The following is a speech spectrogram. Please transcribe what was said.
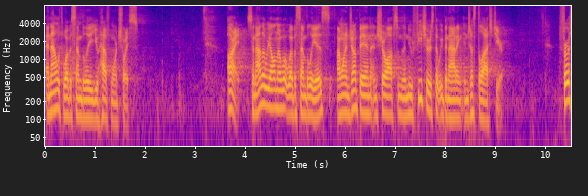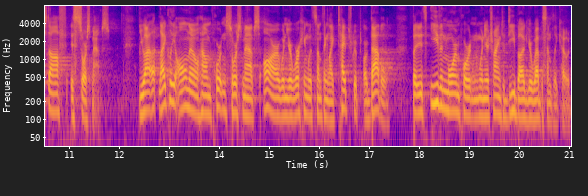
and now with WebAssembly, you have more choice. All right, so now that we all know what WebAssembly is, I want to jump in and show off some of the new features that we've been adding in just the last year. First off is source maps. You likely all know how important source maps are when you're working with something like TypeScript or Babel, but it's even more important when you're trying to debug your WebAssembly code.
